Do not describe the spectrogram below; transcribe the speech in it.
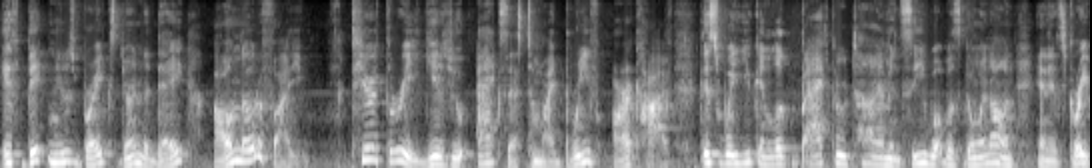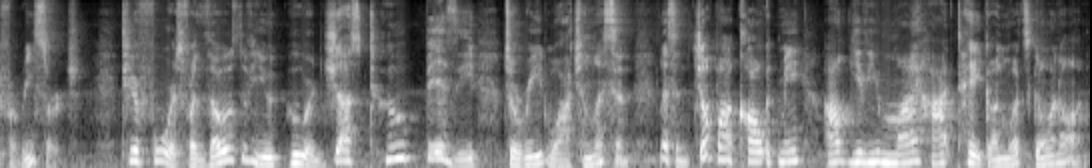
If big news breaks during the day, I'll notify you. Tier 3 gives you access to my brief archive. This way you can look back through time and see what was going on, and it's great for research. Tier 4 is for those of you who are just too busy to read, watch, and listen. Listen, jump on a call with me. I'll give you my hot take on what's going on.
